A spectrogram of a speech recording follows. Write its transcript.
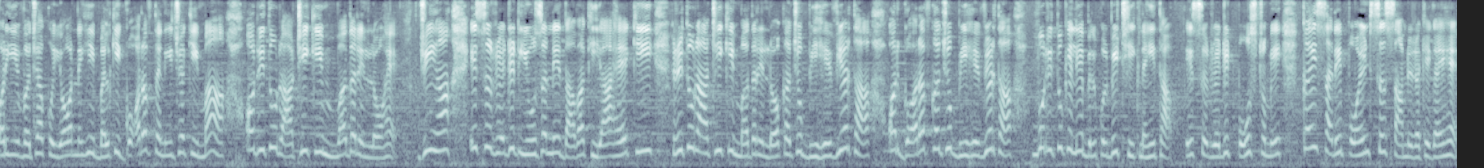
और ये वजह कोई और नहीं, बल्कि गौरव तनेजा की माँ और ऋतु राठी की मदर इन लॉ है। जी हाँ इस रेडिट यूज़र ने दावा किया है कि ऋतु राठी की मदर इन लॉ का जो बिहेवियर था और गौरव का जो बिहेवियर था, वो ऋतु के लिए बिल्कुल भी ठीक नहीं था। इस रेडिट पोस्ट में कई सारे पॉइंट्स सामने रखे गए हैं।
